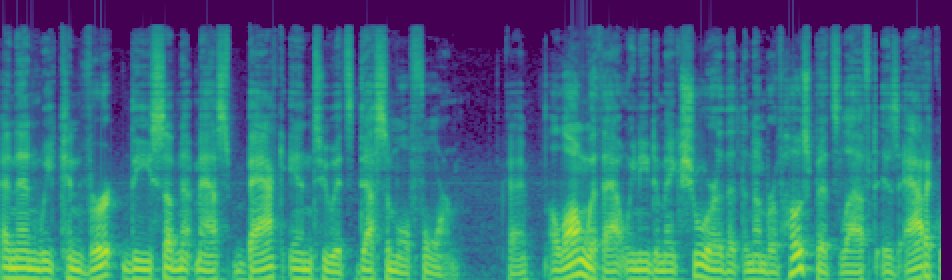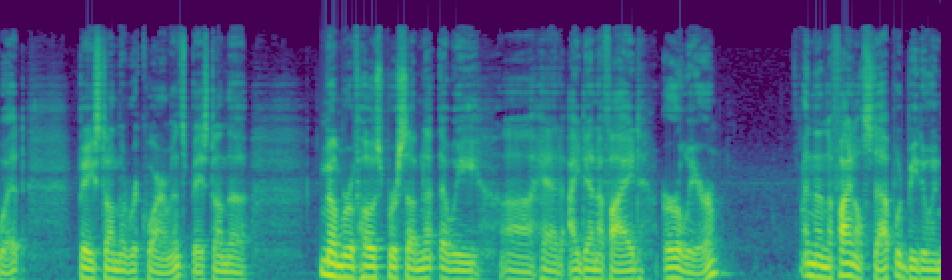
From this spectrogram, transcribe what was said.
and then we convert the subnet mask back into its decimal form. Okay. Along with that, we need to make sure that the number of host bits left is adequate based on the requirements, based on the number of hosts per subnet that we uh, had identified earlier. And then the final step would be to,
